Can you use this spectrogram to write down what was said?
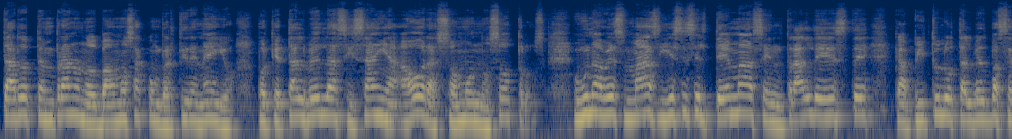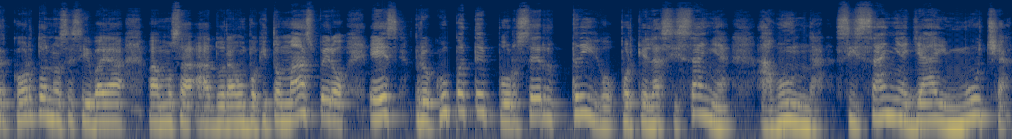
tarde o temprano nos vamos a convertir en ello, porque tal vez la cizaña ahora somos nosotros. Una vez más, y ese es el tema central de este capítulo, tal vez va a ser corto, no sé si vaya, vamos a, a durar un poquito más, pero es preocúpate por ser trigo, porque la cizaña abunda, cizaña ya hay mucha.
